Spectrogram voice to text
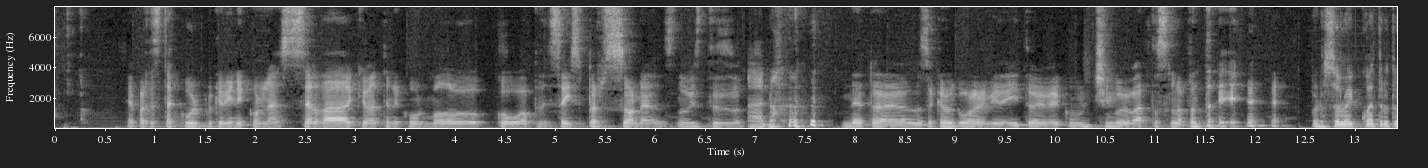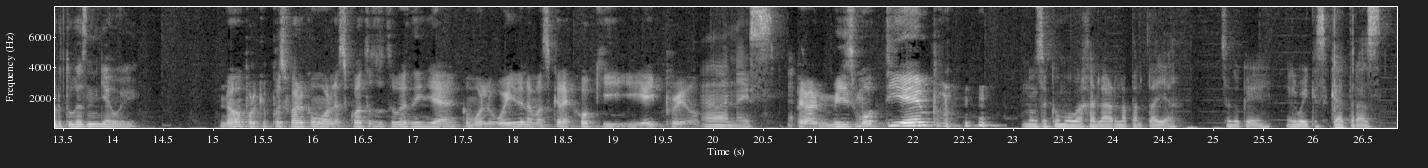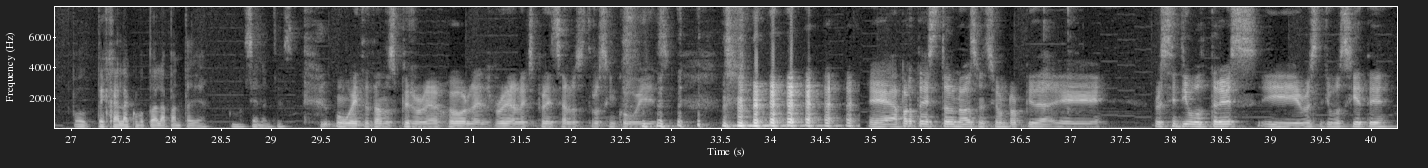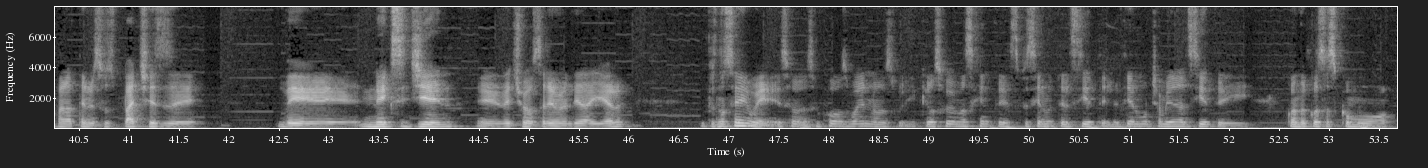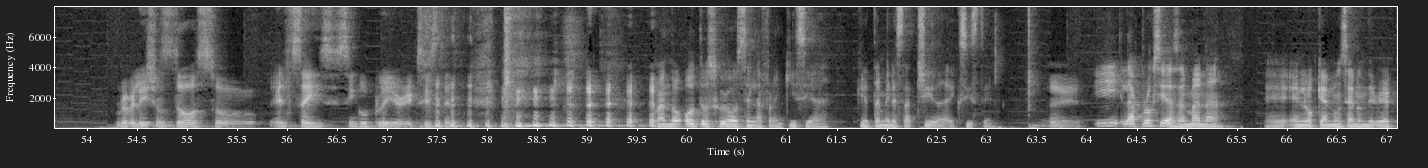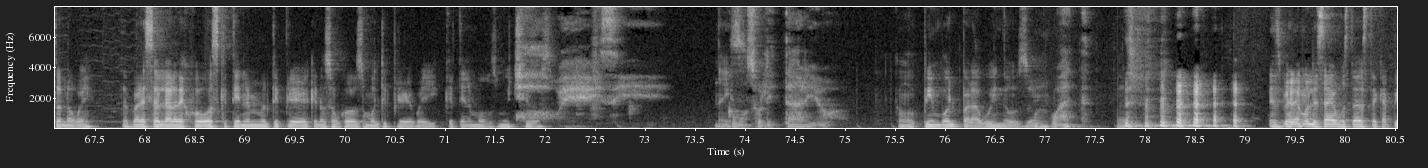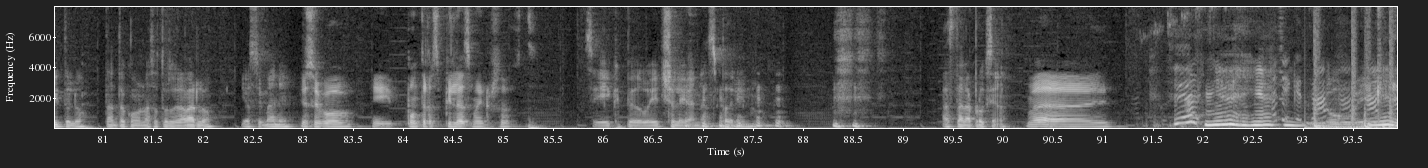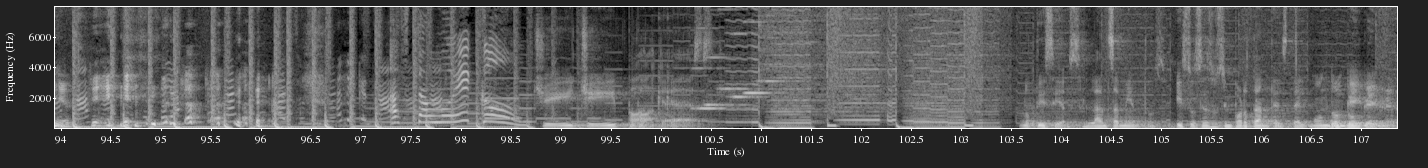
Y aparte está cool porque viene con la cerdada que va a tener como un modo co-op de 6 personas. ¿No viste eso? Ah, no. Neta, lo sacaron como en el videito y ve como un chingo de vatos en la pantalla. Pero solo hay 4 tortugas ninja, güey. No, porque puedes jugar como las cuatro tortugas ninja, como el güey de la máscara de hockey y April. Ah, nice. Pero al mismo tiempo. No sé cómo va a jalar la pantalla. Siendo que el güey que se queda atrás o te jala como toda la pantalla, como decían antes. Un güey tratando de speedronear el juego, le arruina la experiencia a los otros cinco güeyes. eh, aparte de esto, una más mención rápida. Eh, Resident Evil 3 y Resident Evil 7 van a tener sus patches de, de Next Gen. Eh, de hecho, salieron el día de ayer. Pues no sé, güey, son, son juegos buenos, güey, que los juegue más gente, especialmente el 7. Le tienen mucha miedo al 7 y cuando cosas como Revelations 2 o el 6 single player existen. Cuando otros juegos en la franquicia, que también está chida, existen. Eh, Y la próxima semana, eh, en lo que anuncian un directo, ¿no, güey? ¿Te parece hablar de juegos que tienen multiplayer, que no son juegos multiplayer, güey? Que tienen modos muy chidos. oh, güey, sí, Nice. como solitario. Como pinball para Windows, güey. What? Esperemos les haya gustado este capítulo, tanto como nosotros grabarlo. Yo soy Mane. Yo soy Bob y ponte las pilas Microsoft. Sí, qué pedo, güey. Échale ganas, padrino. Hasta la próxima. Bye. No, güey, cállate. Hasta luego. GG Podcast. Noticias, lanzamientos y sucesos importantes del mundo gamer.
